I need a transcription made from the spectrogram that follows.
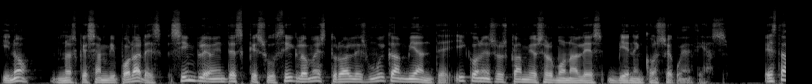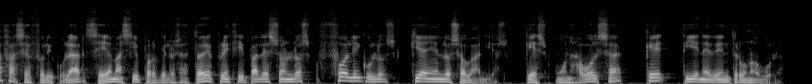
Y no, no es que sean bipolares, simplemente es que su ciclo menstrual es muy cambiante y con esos cambios hormonales vienen consecuencias. Esta fase folicular se llama así porque los actores principales son los folículos que hay en los ovarios, que es una bolsa que tiene dentro un óvulo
